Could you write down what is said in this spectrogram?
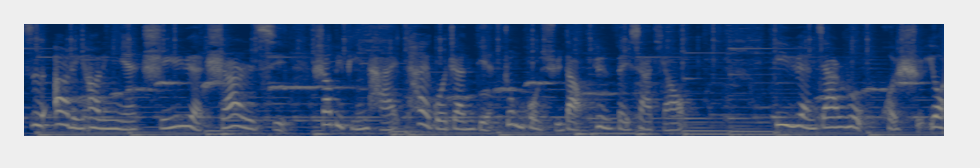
自二零二零年十一月十二日起，烧币平台泰国站点重货渠道运费下调。意愿加入或使用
